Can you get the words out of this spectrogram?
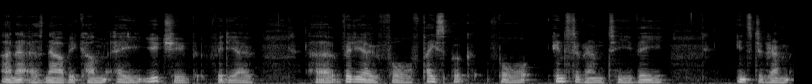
And that has now become a YouTube video video for Facebook for Instagram TV Instagram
